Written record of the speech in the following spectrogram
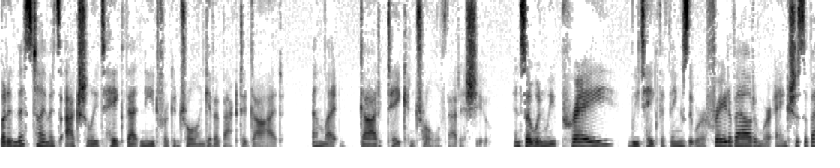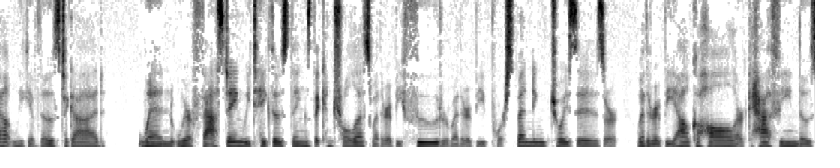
but in this time it's actually take that need for control and give it back to God and let God take control of that issue. And so when we pray, we take the things that we're afraid about and we're anxious about and we give those to God when we're fasting, we take those things that control us, whether it be food or whether it be poor spending choices or whether it be alcohol or caffeine, those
